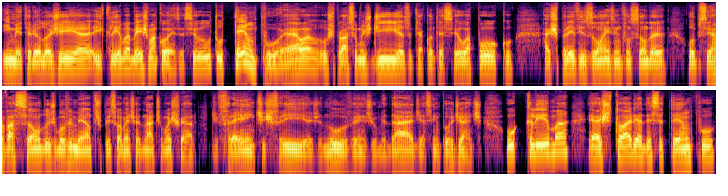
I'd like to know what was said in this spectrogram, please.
Em meteorologia e clima, a mesma coisa. Se o, o tempo é os próximos dias, o que aconteceu há pouco, as previsões em função da observação dos movimentos, principalmente na atmosfera, de frentes frias, nuvens, de umidade e assim por diante. O clima é a história desse tempo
